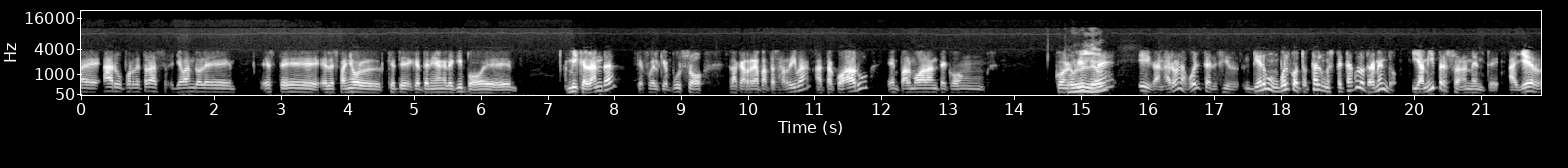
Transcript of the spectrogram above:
eh, Aru por detrás, llevándole este el español que, te- que tenía en el equipo, eh, Mikel Landa, que fue el que puso la carrera patas arriba, atacó a Aru, empalmó adelante con, con, Con Luis Luisle y ganaron la vuelta, es decir, dieron un vuelco total, un espectáculo tremendo. Y a mí personalmente, ayer,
